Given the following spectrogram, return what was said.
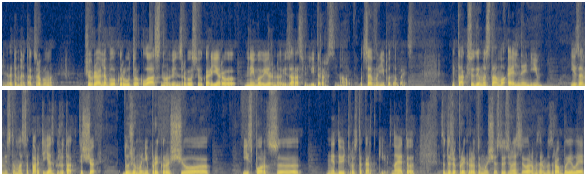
І Давайте ми не так зробимо. Щоб реально було круто, класно, він зробив свою кар'єру неймовірно, і зараз він лідер арсеналу. Оце мені подобається. І так, сюди ми ставимо Ель Нені. І замість Томаса Парті я скажу так, це що дуже мені прикро, що eSports е, не дають просто картки. Знаєте, от це дуже прикро, тому що 118 овер ми зробили.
